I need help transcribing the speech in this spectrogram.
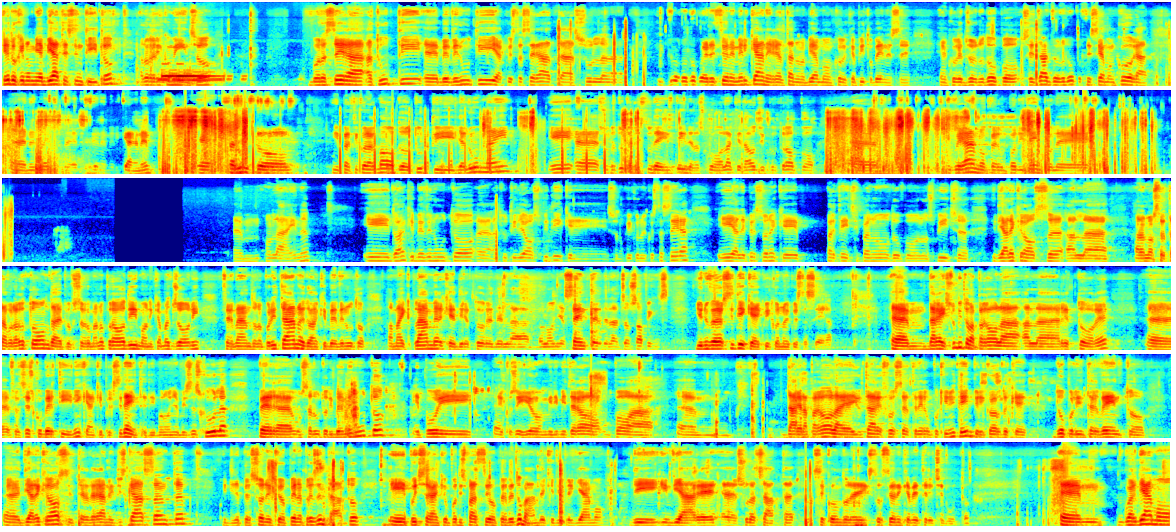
Credo che non mi abbiate sentito, allora ricomincio. Buonasera a tutti e benvenuti a questa serata sul giorno dopo le elezioni americane. In realtà non abbiamo ancora capito bene se è ancora il giorno dopo, se già il giorno dopo, se siamo ancora eh, nel mezzo delle elezioni americane. Eh, saluto in particolar modo tutti gli alumni e eh, soprattutto gli studenti della scuola che da oggi purtroppo eh, seguiranno per un po' di tempo le, um, online. E do anche il benvenuto eh, a tutti gli ospiti che sono qui con noi questa sera e alle persone che partecipano dopo lo speech di Alec Ross alla alla nostra tavola rotonda il professor Romano Prodi, Monica Maggioni, Fernando Napolitano e do anche il benvenuto a Mike Plummer che è direttore della Bologna Center della Johns Hopkins University che è qui con noi questa sera. Eh, darei subito la parola al rettore eh, Francesco Bertini, che è anche presidente di Bologna Business School, per eh, un saluto di benvenuto e poi eh, così io mi limiterò un po' a ehm, dare la parola e aiutare forse a tenere un pochino i tempi. Ricordo che dopo l'intervento eh, di Alec Ross interverranno i discussant, quindi le persone che ho appena presentato e poi ci sarà anche un po' di spazio per le domande che vi preghiamo di inviare eh, sulla chat secondo le istruzioni che avete ricevuto. Eh, guardiamo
